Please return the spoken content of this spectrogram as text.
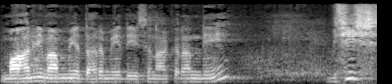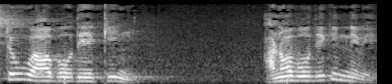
මහණනි මම මේ ධර්මයේ දේශනා කරන්නේ විශිෂ්ට වූ අවබෝධයකින් අනවබෝධයකින් නෙවෙයි.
